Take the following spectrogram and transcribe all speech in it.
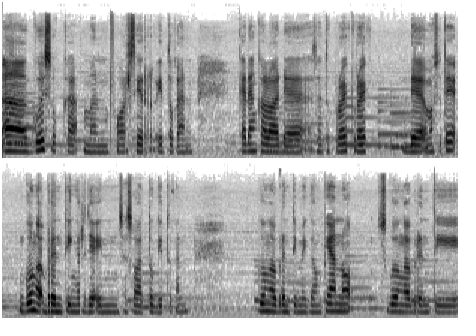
uh, gue suka menforsir itu kan. Kadang kalau ada satu proyek-proyek maksudnya gue nggak berhenti ngerjain sesuatu gitu kan. Gue nggak berhenti megang piano terus gue nggak berhenti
